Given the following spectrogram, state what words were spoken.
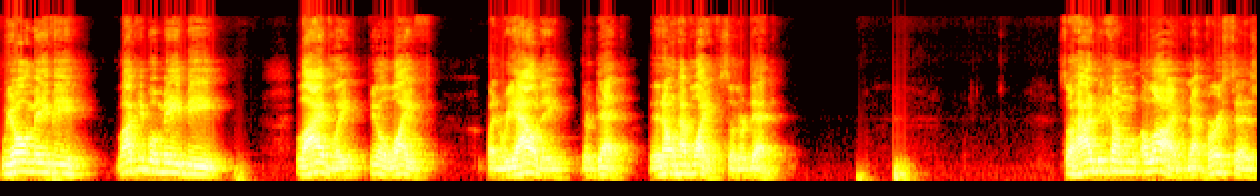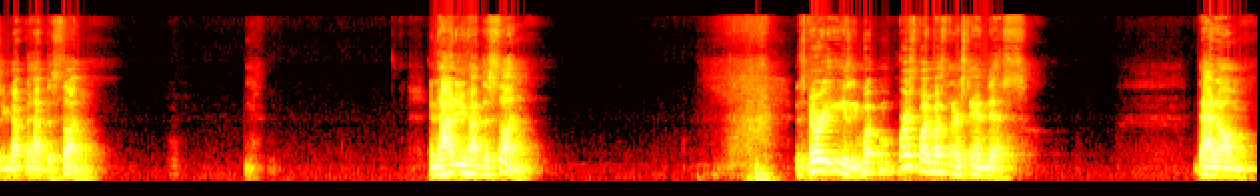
we all may be, a lot of people may be lively, feel life, but in reality, they're dead. They don't have life, so they're dead. So how to become alive? And that verse says you have to have the Son. And how do you have the Son? It's very easy. But First of all, you must understand this. That um,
